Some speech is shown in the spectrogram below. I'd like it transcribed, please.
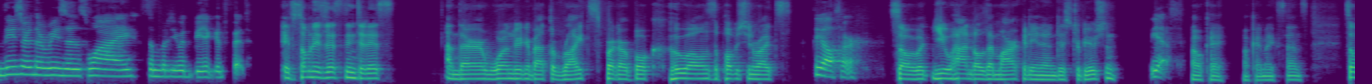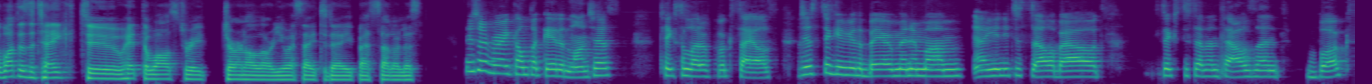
These are the reasons why somebody would be a good fit. If somebody's listening to this and they're wondering about the rights for their book, who owns the publishing rights? The author. So you handle the marketing and distribution? Yes. Okay. Okay. Makes sense. So, what does it take to hit the Wall Street Journal or USA Today bestseller list? These are very complicated launches. Takes a lot of book sales. Just to give you the bare minimum, uh, you need to sell about six to seven thousand books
